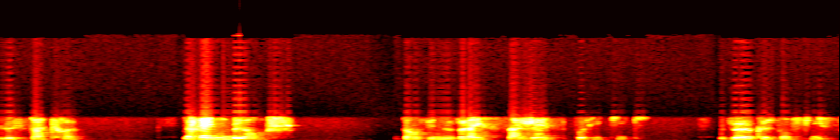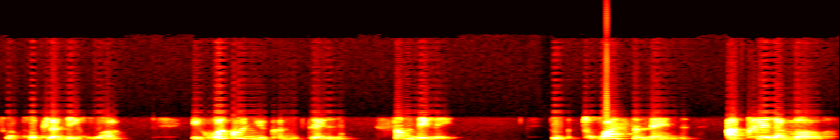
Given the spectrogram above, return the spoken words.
le sacre. La reine blanche, dans une vraie sagesse politique, veut que son fils soit proclamé roi et reconnu comme tel sans délai. Donc trois semaines après la mort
